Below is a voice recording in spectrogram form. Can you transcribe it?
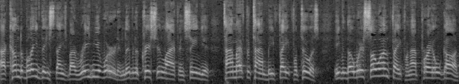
I come to believe these things by reading your word and living a Christian life and seeing you time after time be faithful to us, even though we're so unfaithful. And I pray, oh God,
